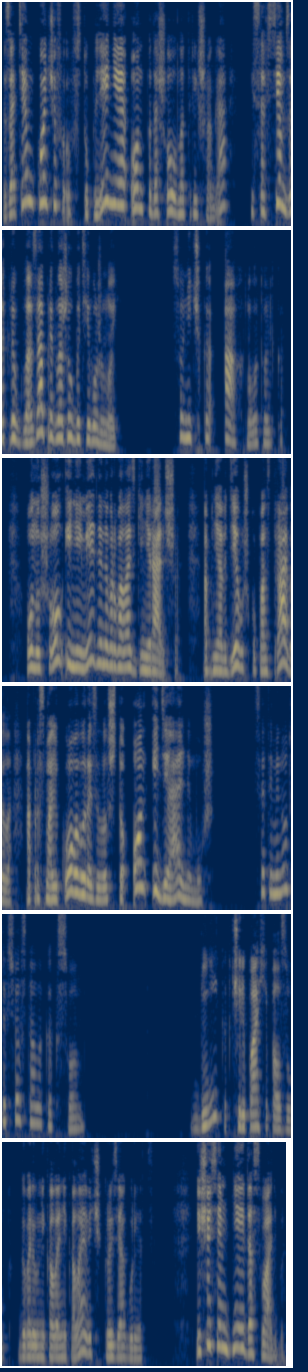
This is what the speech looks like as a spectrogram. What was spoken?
Затем, кончив вступление, он подошел на три шага и совсем закрыв глаза, предложил быть его женой. Сонечка ахнула только. Он ушел, и немедленно ворвалась генеральша. Обняв девушку, поздравила, а про Смолькова выразила, что он идеальный муж. С этой минуты все стало как сон. Дни, как черепахи ползут, говорил Николай Николаевич, грызя огурец. Еще семь дней до свадьбы,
